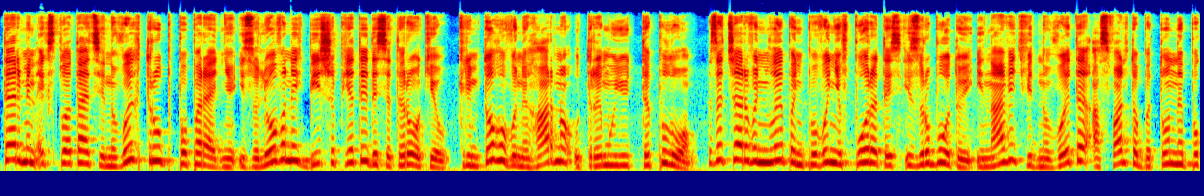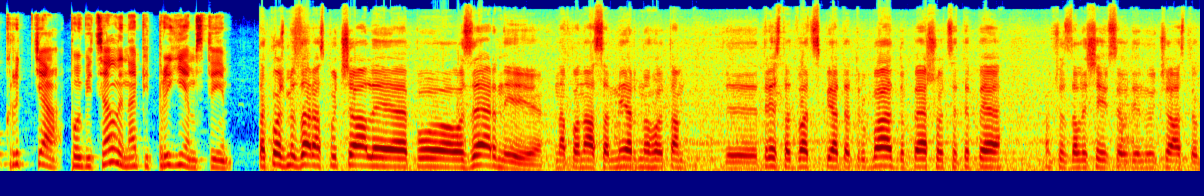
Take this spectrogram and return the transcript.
Термін експлуатації нових труб попередньо ізольованих більше 50 років. Крім того, вони гарно утримують тепло. За червень-липень повинні впоратись із роботою і навіть відновити асфальтобетонне покриття, пообіцяли на підприємстві. Також ми зараз почали по Озерній на Панаса Мирного, там е, 325 труба до першого ЦТП, там ще залишився один участок,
